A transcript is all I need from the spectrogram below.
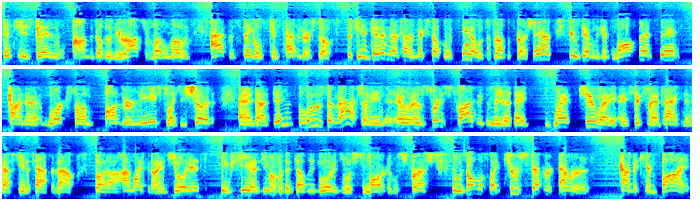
Since he's been on the WWE roster, let alone as a singles competitor. So to see him get in there kind of mixed up with, you know, with a breath of fresh air, he was able to get some offense in, kind of work from underneath like he should, and uh, didn't lose the match. I mean, it, was pretty surprising to me that they went to a, a six-man tag and didn't have Cena tap him out. But uh, I liked it. I enjoyed it. I think Cena team up with the Dudley Boyz was smart. It was fresh. It was almost like two separate eras kind of combined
